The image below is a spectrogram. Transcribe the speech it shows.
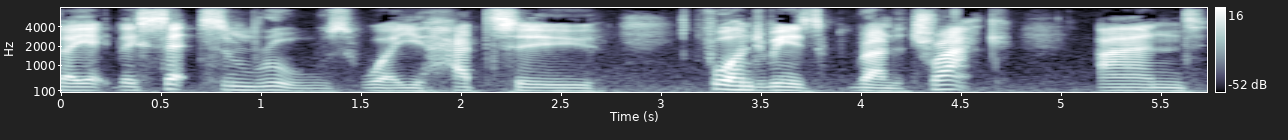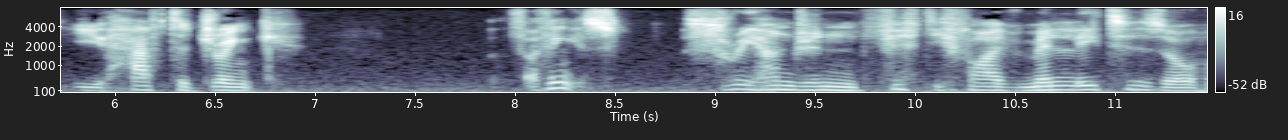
they they set some rules where you had to 400 meters around a track, and you have to drink. I think it's 355 milliliters or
